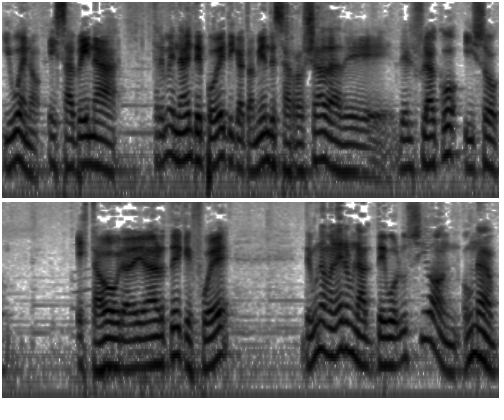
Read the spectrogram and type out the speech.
y bueno, esa vena tremendamente poética también desarrollada de, del flaco hizo esta obra de arte que fue de una manera una devolución, una,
